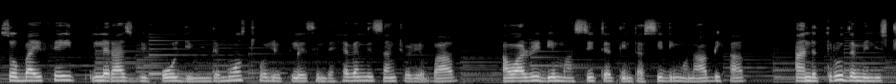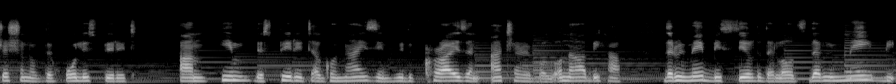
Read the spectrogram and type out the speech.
So by faith, let us behold him in the most holy place in the heavenly sanctuary above, our Redeemer seated interceding on our behalf, and through the ministration of the Holy Spirit, um, him, the Spirit, agonizing with cries unutterable on our behalf, that we may be sealed the Lord's, that we may be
